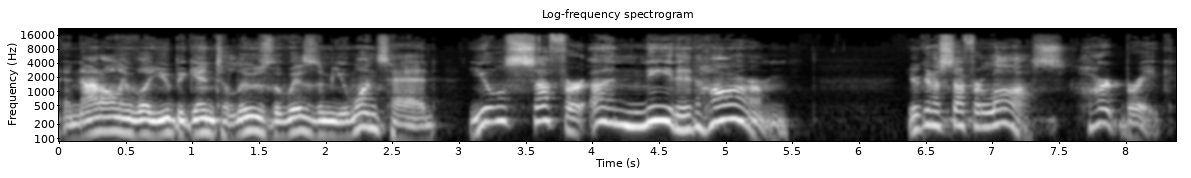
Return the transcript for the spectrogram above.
And not only will you begin to lose the wisdom you once had, you will suffer unneeded harm. You're going to suffer loss, heartbreak,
